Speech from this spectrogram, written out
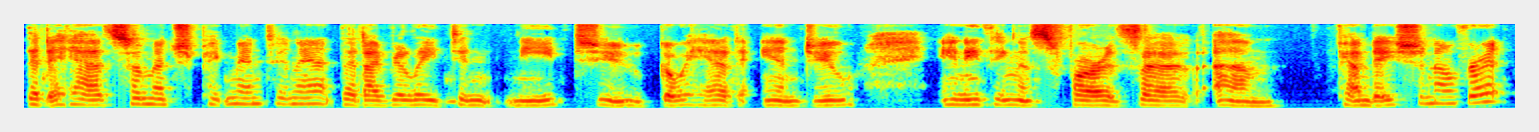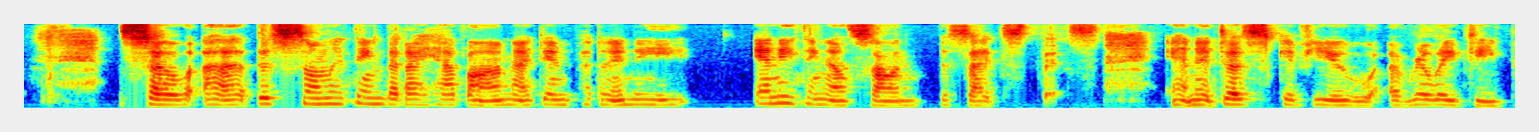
that it had so much pigment in it that I really didn't need to go ahead and do anything as far as a um, foundation over it. So uh, this is the only thing that I have on. I didn't put any anything else on besides this. And it does give you a really deep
